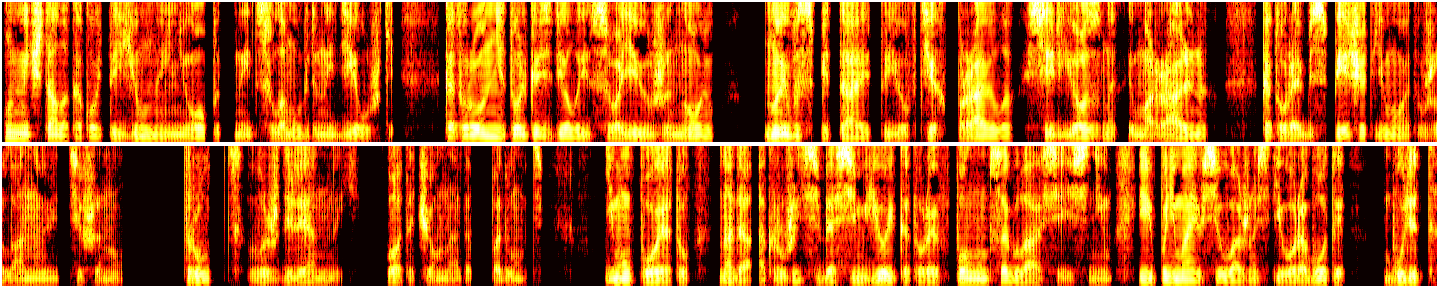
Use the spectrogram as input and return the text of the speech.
Он мечтал о какой-то юной, неопытной, целомудренной девушке, которую он не только сделает своей женою, но и воспитает ее в тех правилах, серьезных и моральных, которые обеспечат ему эту желанную тишину. Труд вожделенный, вот о чем надо подумать. Ему, поэту, надо окружить себя семьей, которая в полном согласии с ним и, понимая всю важность его работы, будет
